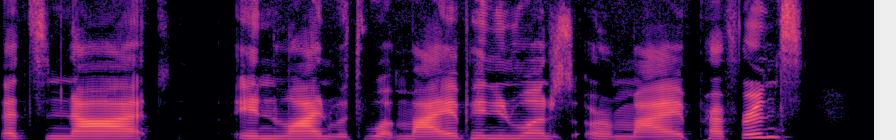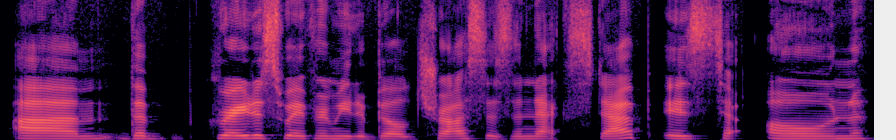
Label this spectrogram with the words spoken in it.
that's not in line with what my opinion was or my preference, um, the greatest way for me to build trust as the next step is to own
